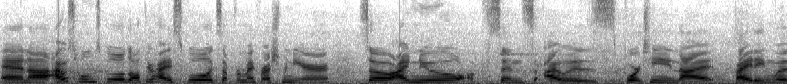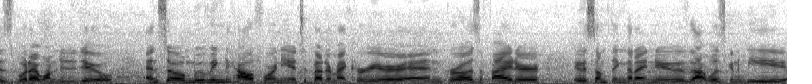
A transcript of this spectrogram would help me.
And uh, I was homeschooled all through high school except for my freshman year. So I knew since I was 14 that fighting was what I wanted to do. And so moving to California to better my career and grow as a fighter it was something that I knew that was going to be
